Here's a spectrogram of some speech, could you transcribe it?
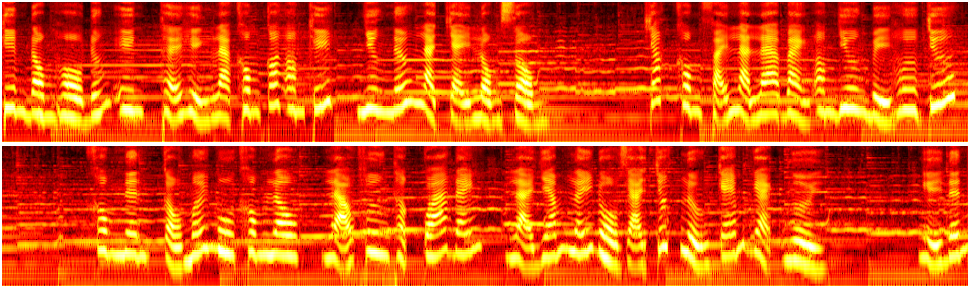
Kim đồng hồ đứng yên, thể hiện là không có âm khí, Nhưng nếu là chạy lộn xộn, Chắc không phải là la bàn âm dương bị hư chứ. Không nên, cậu mới mua không lâu, Lão Phương thật quá đáng, Lại dám lấy đồ giả chất lượng kém gạt người. Nghĩ đến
